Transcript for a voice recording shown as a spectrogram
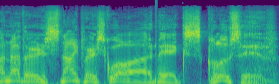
Another Sniper Squad exclusive.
